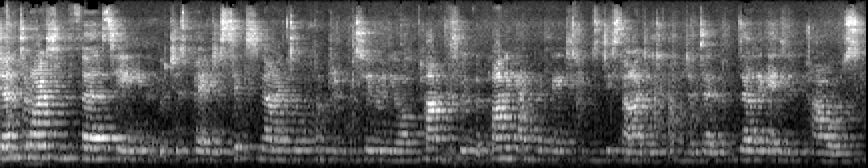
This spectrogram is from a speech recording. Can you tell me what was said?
agenda item 13, which is pages 69 to 102 in your packs with the planning applications decided under de delegated powers.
